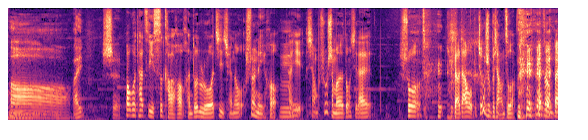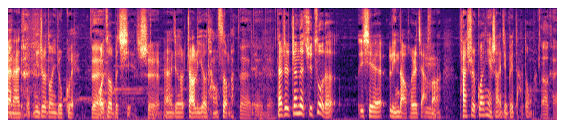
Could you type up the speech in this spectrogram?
哦，哎，是，包括他自己思考后，很多的逻辑全都顺了以后，嗯。他也想不出什么东西来说表达，我不就是不想做，那怎么办呢？就你这个东西就贵，对。我做不起，是，嗯，就找理由搪塞嘛。对。对对，但是真的去做的一些领导或者甲方，嗯他是观念上已经被打动了。OK，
